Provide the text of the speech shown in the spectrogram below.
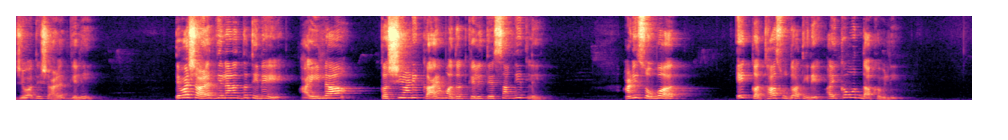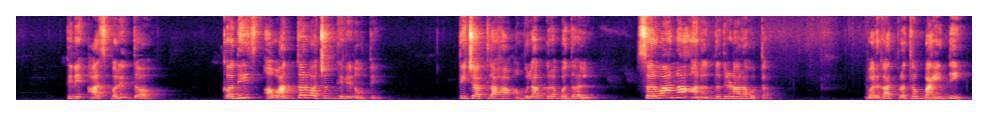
जेव्हा ती शाळेत गेली तेव्हा शाळेत गेल्यानंतर तिने आईला कशी आणि काय मदत केली ते सांगितले. आणि सोबत एक कथासुद्धा तिने ऐकवून दाखवली. तिने आजपर्यंत कधीच अवांतर वाचन केले नव्हते. तिच्यातला हा अमूलाग्र बदल सर्वांना आनंद देणारा होता. वर्गात प्रथम बाईंनी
